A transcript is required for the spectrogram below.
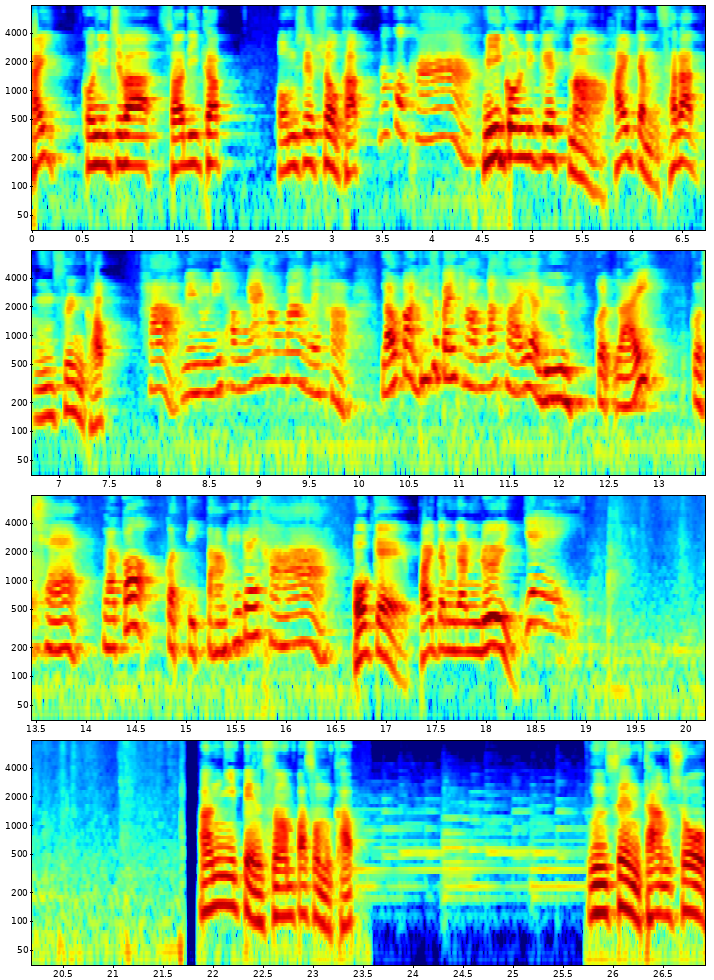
はいこんにちはสวัสดีครับ ผมเชฟโชครับ นกโกะค่ะ มีคนรีเควสต์มาให้ทำสลัดวุ้นเส้นครับ ค่ะ เมนูนี้ทำง่ายมาก ๆ เลยค่ะ แล้วก่อนที่จะไปทำนะคะ อย่าลืมกดไลค์ กดแชร์ แล้วก็กดติดตามให้ด้วยค่ะ โอเค ไปทำกันเลย เย้ อันนี้เป็นส่วนผสมครับวุ้นเส้นตามชอบ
